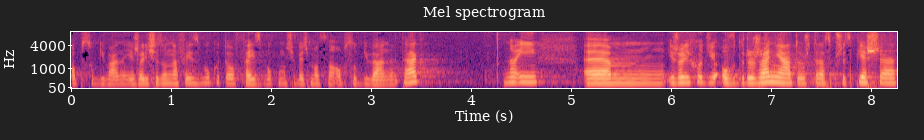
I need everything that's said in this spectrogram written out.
obsługiwany. Jeżeli siedzą na Facebooku, to Facebook musi być mocno obsługiwany, tak? No i jeżeli chodzi o wdrożenia, to już teraz przyspieszę.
